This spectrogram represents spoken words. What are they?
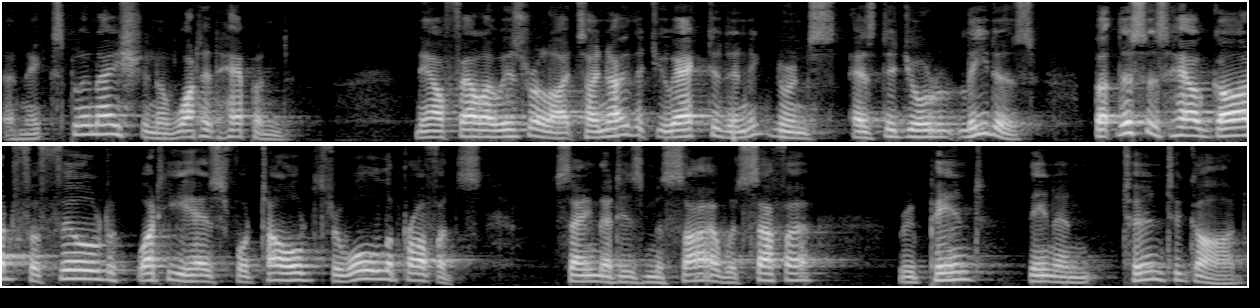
an explanation of what had happened. Now, fellow Israelites, I know that you acted in ignorance, as did your leaders, but this is how God fulfilled what he has foretold through all the prophets, saying that his Messiah would suffer Repent then and turn to God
